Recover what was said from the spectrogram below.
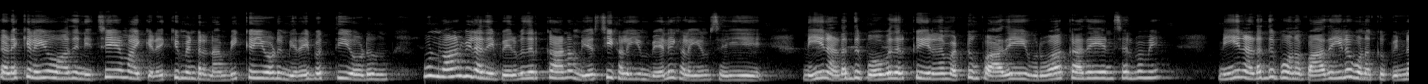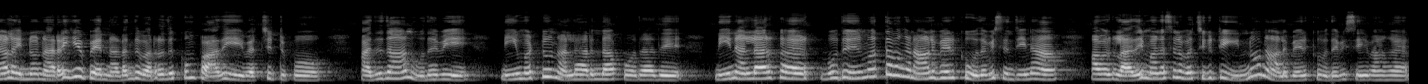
கிடைக்கலையோ அது நிச்சயமாய் கிடைக்கும் என்ற நம்பிக்கையோடும் இறைபக்தியோடும் உன் வாழ்வில் அதை பெறுவதற்கான முயற்சிகளையும் வேலைகளையும் செய்ய. நீ நடந்து போவதற்கு என மட்டும் பாதையை உருவாக்காதே என் செல்வமே. நீ நடந்து போன பாதையில் உனக்கு பின்னால் இன்னும் நிறைய பேர் நடந்து வர்றதுக்கும் பாதையை வச்சுட்டு போ. அதுதான் உதவி. நீ மட்டும் நல்லா இருந்தால் போதாது. நீ நல்லா இருக்க போது மற்றவங்க நாலு பேருக்கு உதவி செஞ்சினா அவர்கள் அதை மனசில் வச்சுக்கிட்டு இன்னும் நாலு பேருக்கு உதவி செய்வாங்க.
